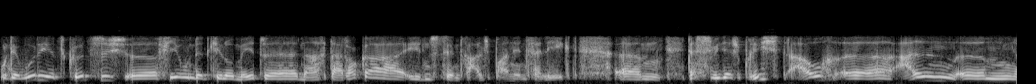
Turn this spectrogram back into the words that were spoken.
und der wurde jetzt kürzlich äh, 400 Kilometer nach Daroca ins Zentralspanien verlegt. Ähm, das widerspricht auch äh, allen ähm, ähm, äh,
